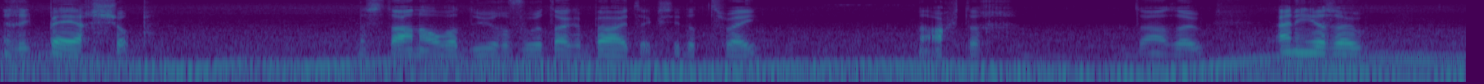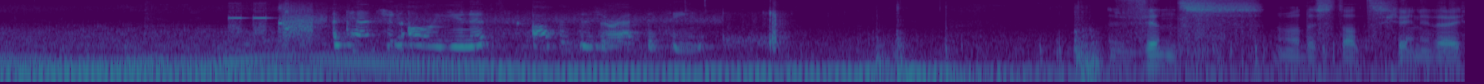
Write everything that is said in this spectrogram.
repair shop. Er staan al wat dure voertuigen buiten, ik zie er twee naar achter. Daar zo. En hier zo. Attention all units. Officers are at the scene. Vins. Wat is dat? Geen idee.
